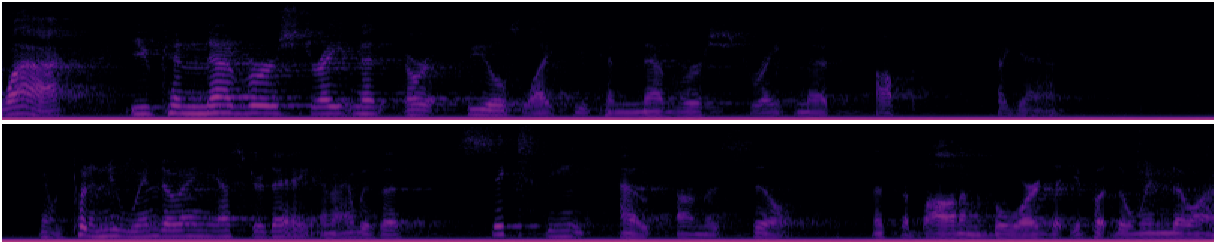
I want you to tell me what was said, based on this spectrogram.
whack, you can never straighten it, or it feels like you can never straighten it up again. Now, we put a new window in yesterday, and I was a 16th out on the sill. That's the bottom board that you put the window on.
